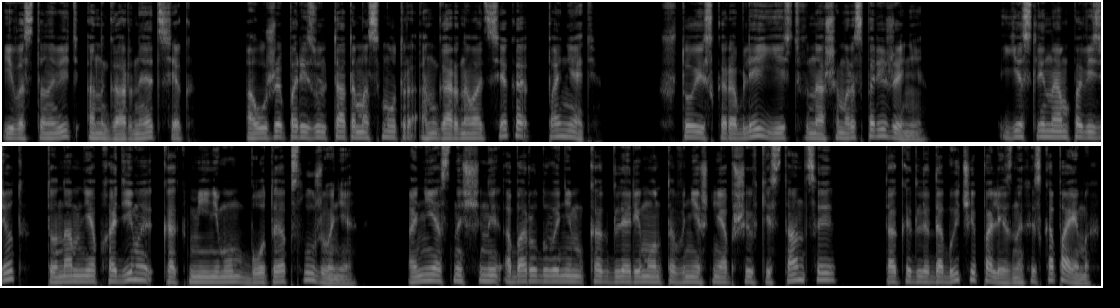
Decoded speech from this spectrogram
и восстановить ангарный отсек а уже по результатам осмотра ангарного отсека понять, что из кораблей есть в нашем распоряжении. Если нам повезет, то нам необходимы как минимум боты обслуживания. Они оснащены оборудованием как для ремонта внешней обшивки станции, так и для добычи полезных ископаемых.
